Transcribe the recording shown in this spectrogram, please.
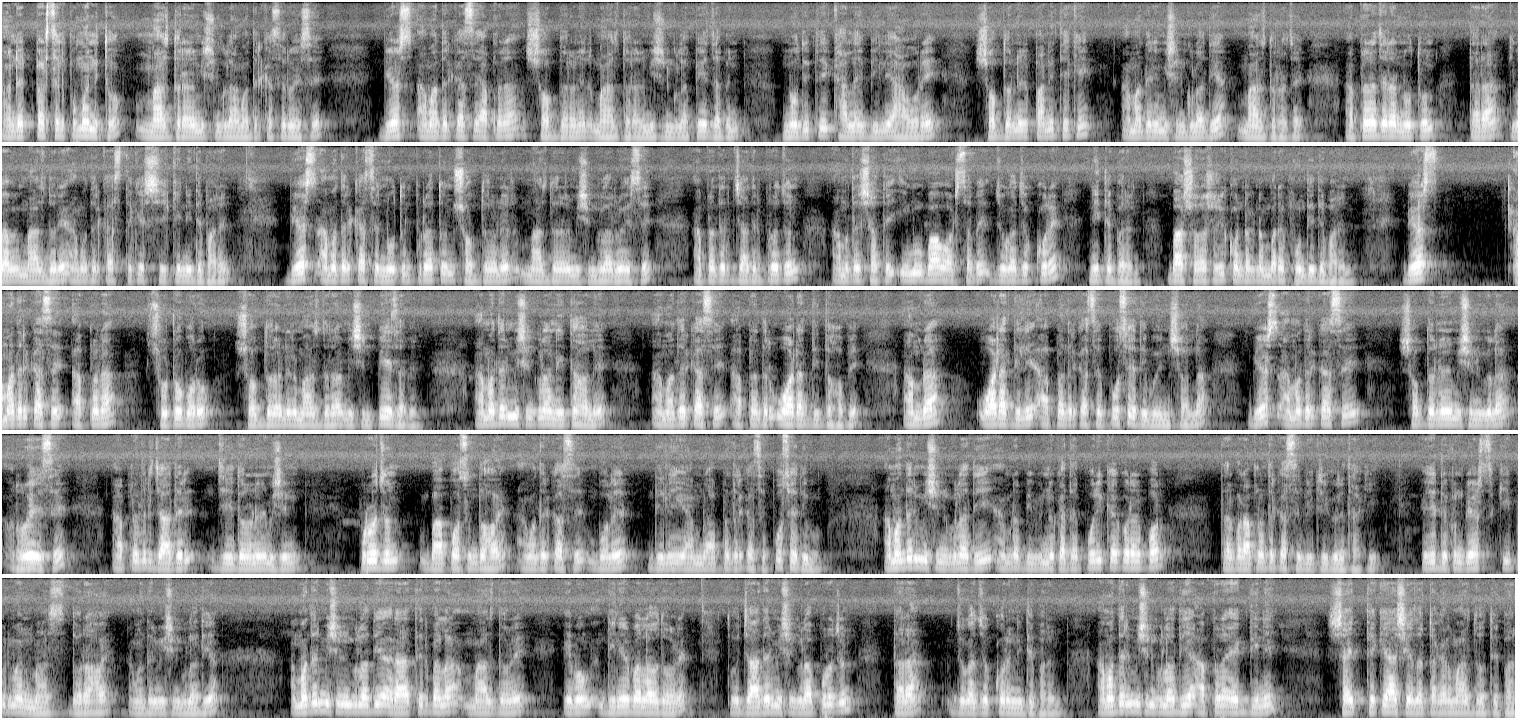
Hundred percent প্রমাণিত মাছ ধরার মেশিনগুলো আমাদের কাছে রয়েছে। বিয়ার্স আমাদের কাছে আপনারা সব ধরনের মাছ ধরার মেশিনগুলো পেয়ে যাবেন। নদীতে, খালে, বিলে, হাওরে সব ধরনের পানি থেকে আমাদের এই মেশিনগুলো দিয়ে মাছ ধরা যায়। আপনারা যারা নতুন, তারা কীভাবে মাছ ধরে আমাদের কাছ থেকে শিখে নিতে পারেন? বিয়ার্স আমাদের কাছে নতুন, পুরাতন সব ধরনের মাছ ধরার মেশিনগুলো রয়েছে। আপনাদের যাদের প্রয়োজন, আমাদের সাথে ইমো বা হোয়াটসঅ্যাপে যোগাযোগ করে নিতে পারেন বা সরাসরি কন্ট্যাক্ট নাম্বারে ফোন দিতে পারেন। বিয়ার্স আমাদের কাছে আপনারা ছোট, বড় সব ধরনের মাছ ধরা মেশিন পেয়ে যাবেন। আমাদের মেশিনগুলো নিতে হলে আমাদের কাছে আপনাদের অর্ডার দিতে হবে। আমরা অর্ডার দিলে আপনাদের কাছে পৌঁছে দেবো ইনশাল্লাহ বিয়ার্স আমাদের কাছে সব ধরনের মেশিনগুলো রয়েছে। আপনাদের যাদের যে ধরনের মেশিন প্রয়োজন বা পছন্দ হয়, আমাদের কাছে বলে দিলেই আমরা আপনাদের কাছে পৌঁছে দেব। আমাদের মেশিনগুলো দিয়ে আমরা বিভিন্ন কাতায় পরীক্ষা করার পর তারপর আপনাদের কাছে বিক্রি করে থাকি। এই যে দেখুন বিয়ার্স কী পরিমাণ মাছ ধরা হয় আমাদের মেশিনগুলো দিয়া। আমাদের মেশিনগুলো দিয়ে রাতের বেলা মাছ ধরে এবং দিনের বেলাও ধরে। তো যাদের মেশিনগুলো প্রয়োজন, তারা যোগাযোগ করে নিতে পারেন। আমাদের মেশিনগুলো দিয়ে আপনারা একদিনে ষাট থেকে আশি হাজার টাকার মাছ ধরতে পারেন।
